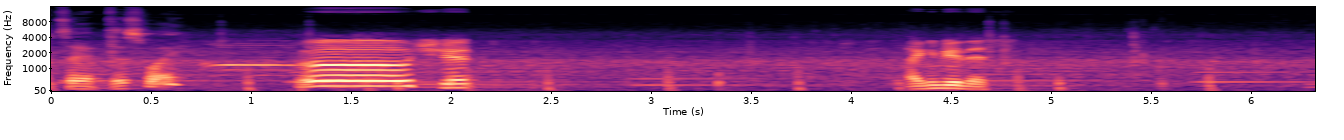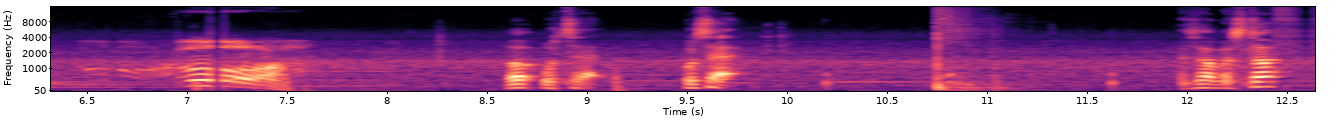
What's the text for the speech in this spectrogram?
let's say up this way. Oh shit. I can do this. Oh! Oh, what's that? What's that? Is that my stuff?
